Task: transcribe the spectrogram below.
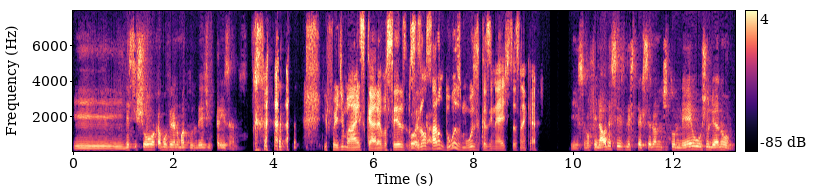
E nesse show acabou virando uma turnê de três anos. e foi demais, cara. Vocês, foi, vocês lançaram cara. duas músicas inéditas, né, cara? Isso. No final desse, desse terceiro ano de turnê, o Juliano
